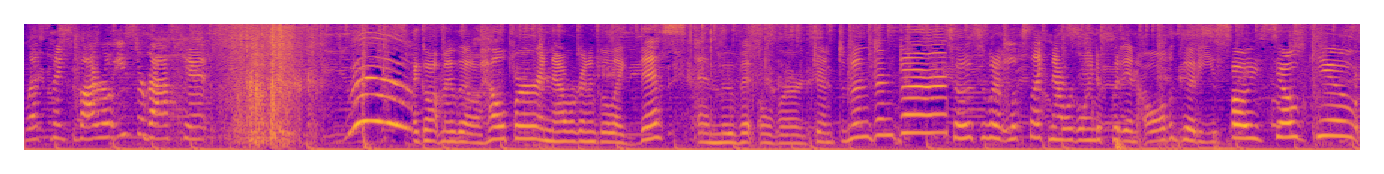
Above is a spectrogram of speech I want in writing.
Let's make the viral Easter basket. Woo! I got my little helper and now we're gonna go like this and move it over. Dun, dun, dun, dun, dun. So this is what it looks like. Now we're going to put in all the goodies. Oh, he's so cute.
